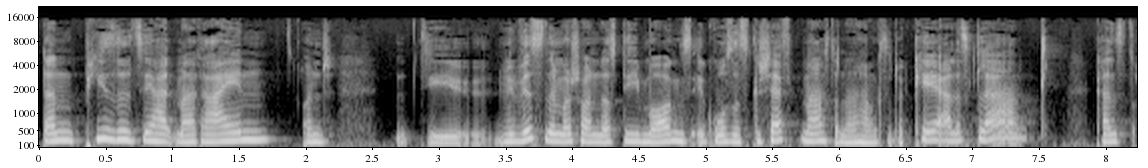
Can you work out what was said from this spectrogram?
dann pieselt sie halt mal rein und die, wir wissen immer schon, dass die morgens ihr großes Geschäft macht und dann haben wir gesagt, okay, alles klar, kannst,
